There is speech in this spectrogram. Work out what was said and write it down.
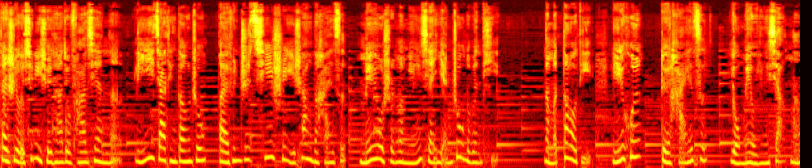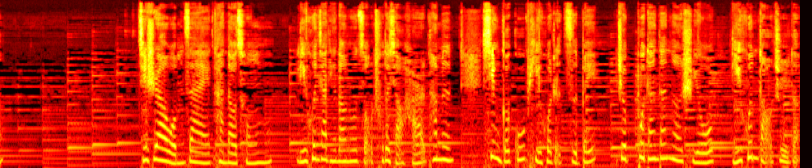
但是有心理学家就发现呢，离异家庭当中百分之七十以上的孩子没有什么明显严重的问题。那么到底离婚对孩子有没有影响呢？其实啊，我们在看到从离婚家庭当中走出的小孩，他们性格孤僻或者自卑，这不单单呢是由离婚导致的，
